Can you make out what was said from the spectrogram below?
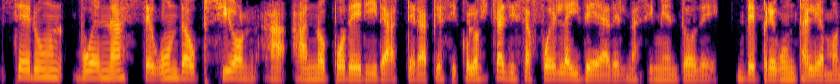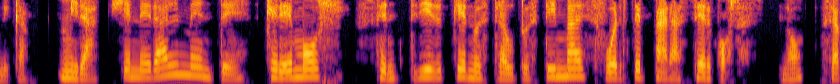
ser una buena segunda opción a, no poder ir a terapias psicológicas y esa fue la idea del nacimiento de, de Pregúntale a Mónica. Mira, generalmente queremos sentir que nuestra autoestima es fuerte para hacer cosas, ¿no? O sea,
